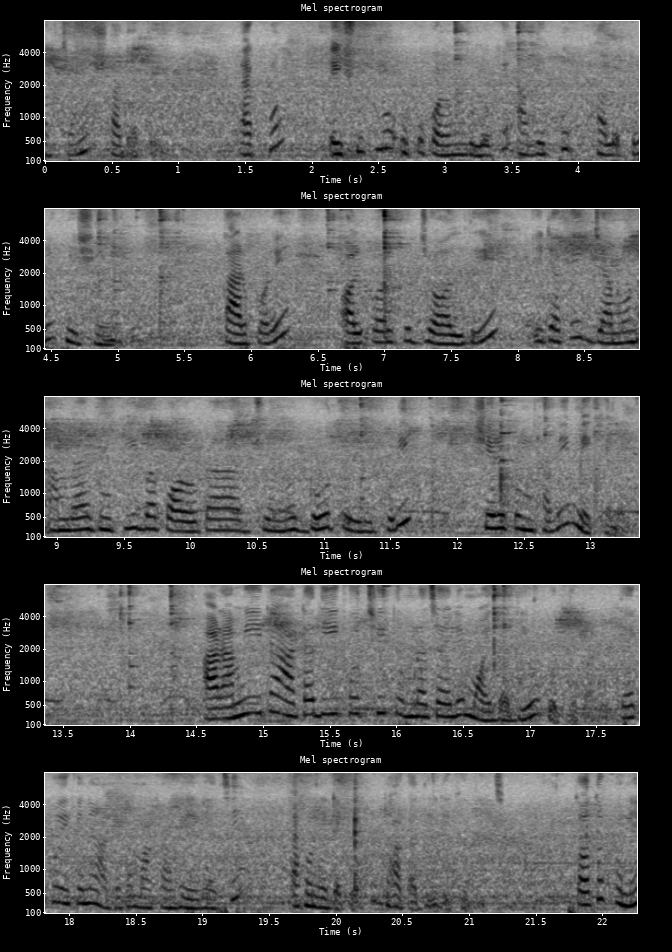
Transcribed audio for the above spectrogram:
এক চামচ সাদা তেল। এখন এই শুকনো উপকরণগুলোকে আগে খুব ভালো করে মিশিয়ে নেব। তারপরে অল্প অল্প জল দিয়ে এটাকে যেমন আমরা রুটি বা পরোটার জন্য ডো তৈরি করি, সেরকমভাবেই মেখে নেব। আর আমি এটা আটা দিয়ে করছি, তোমরা চাইলে ময়দা দিয়েও করতে পারো। দেখো এখানে আটাটা মাখা হয়ে গেছে, এখন এটাকে একটু ঢাকা দিয়ে রেখে দিচ্ছি। ততক্ষণে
